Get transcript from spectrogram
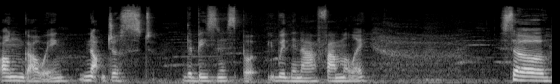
ongoing, not just the business but within our family. So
